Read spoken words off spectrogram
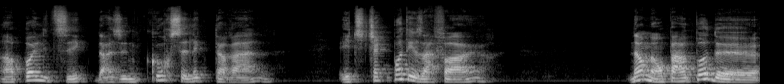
en politique dans une course électorale et tu checkes pas tes affaires. Non, mais on parle pas de.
